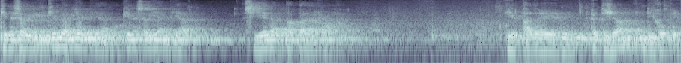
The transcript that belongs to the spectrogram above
¿quién le había enviado? ¿Quién les había enviado? Si era el Papa de Roma. Y el padre Petitjean dijo que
